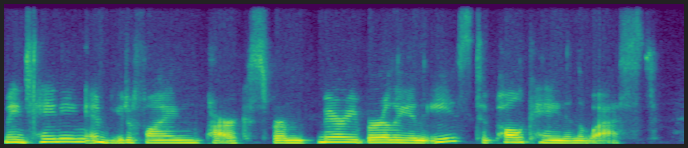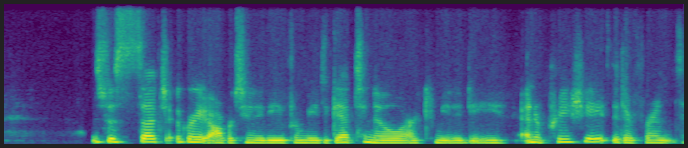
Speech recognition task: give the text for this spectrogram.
maintaining and beautifying parks from Mary Burlie in the east to Paul Kane in the west. This was such a great opportunity for me to get to know our community and appreciate the different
